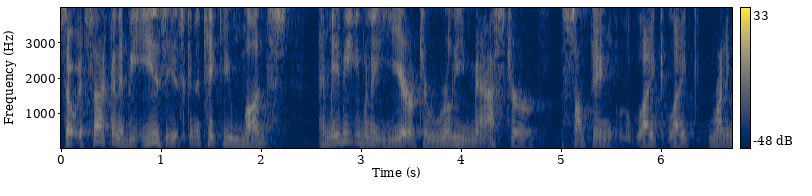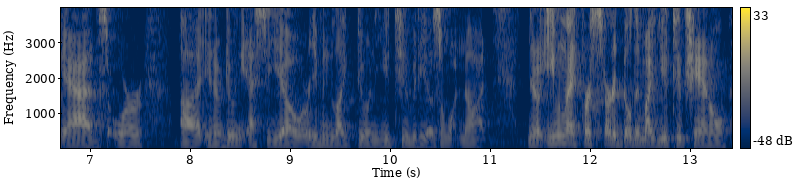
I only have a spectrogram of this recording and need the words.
So it's not going to be easy. It's going to take you months and maybe even a year to really master something like like running ads or uh, you know doing SEO or even like doing YouTube videos and whatnot. You know, even when I first started building my YouTube channel,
